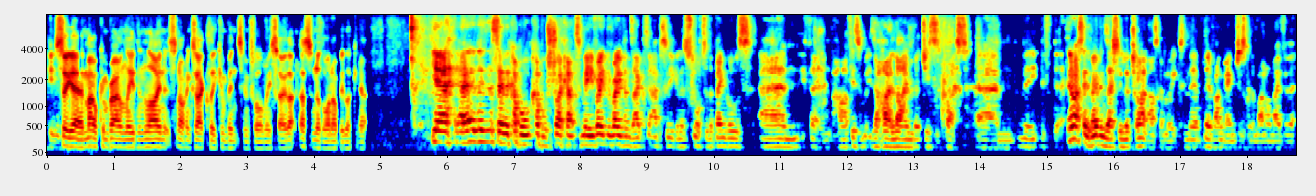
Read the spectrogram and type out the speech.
He's- So yeah, Malcolm Brown leading the line. It's not exactly convincing for me. So that, that's another one I'll be looking at. Yeah, uh, say the couple couple strike out to me. The Ravens are absolutely going to slaughter the Bengals. Um, if they're in half is, is a high line, but Jesus Christ, um, the, I say the Ravens actually looked right last couple of weeks, and their, their run game's just going to run on over the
